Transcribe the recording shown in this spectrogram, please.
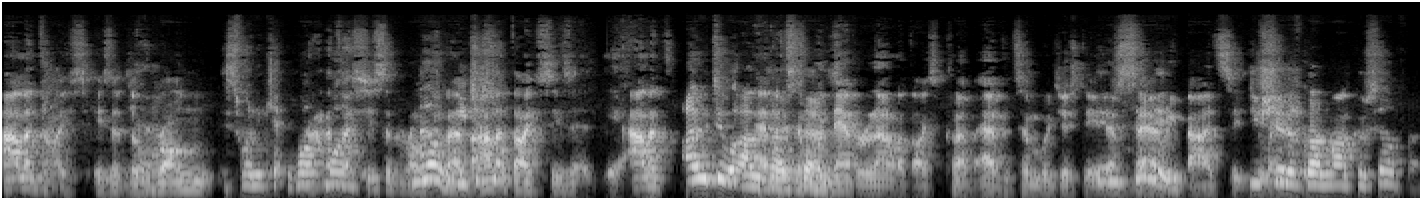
Allardyce is at the Yeah. wrong. It's when he get what, Allardyce what is at the wrong No, club. just- Allardyce is at, Aller, I would do what Allardyce Everton were never an Allardyce club. Everton were just in a was very bad situation. You should have gone Marco Silva.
